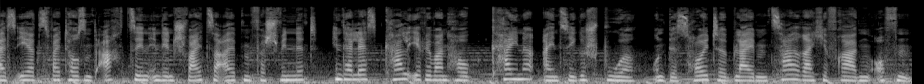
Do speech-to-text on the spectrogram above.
Als er 2018 in den Schweizer Alpen verschwindet, hinterlässt Karl Erivan Haupt keine einzige Spur und bis heute bleiben zahlreiche Fragen offen.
